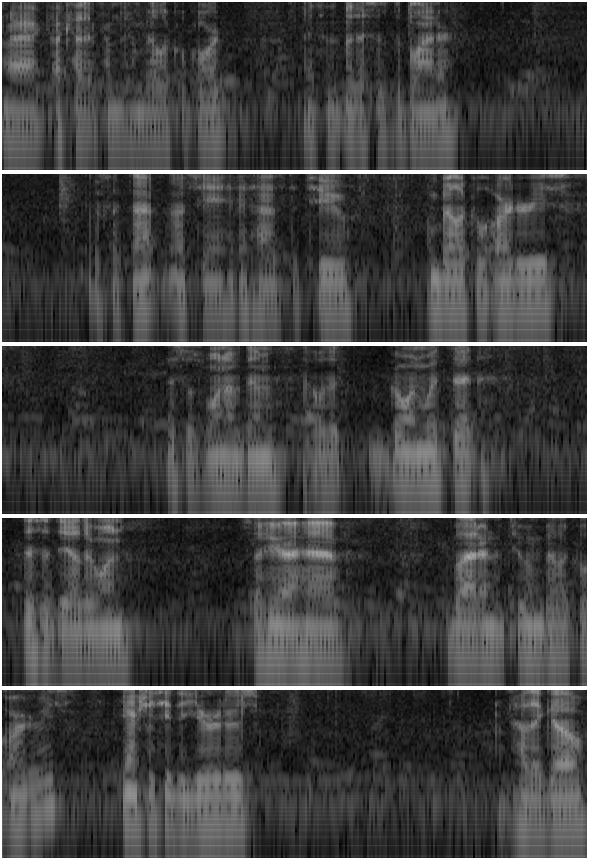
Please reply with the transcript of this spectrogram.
All right, I cut it from the umbilical cord. This is, but this is the bladder. Looks like that. Let's see, it has the two umbilical arteries. This was one of them that was going with it. This is the other one. So here I have the bladder and the two umbilical arteries. You can actually see the ureters, how they go.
